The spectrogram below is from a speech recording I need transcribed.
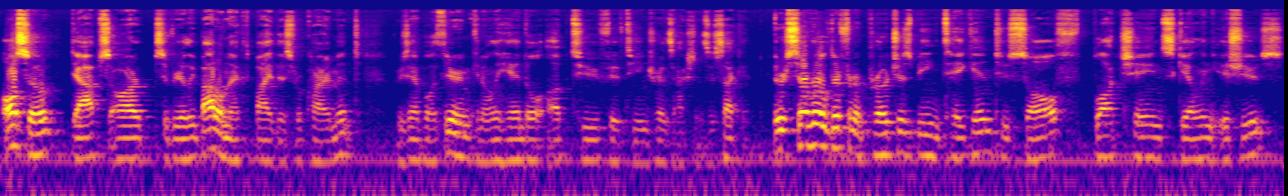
Also, dApps are severely bottlenecked by this requirement. For example, Ethereum can only handle up to 15 transactions a second. There are several different approaches being taken to solve blockchain scaling issues.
